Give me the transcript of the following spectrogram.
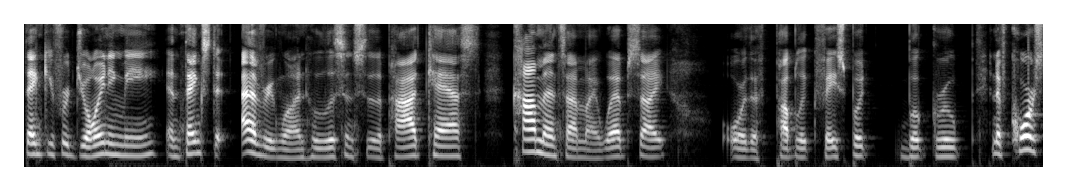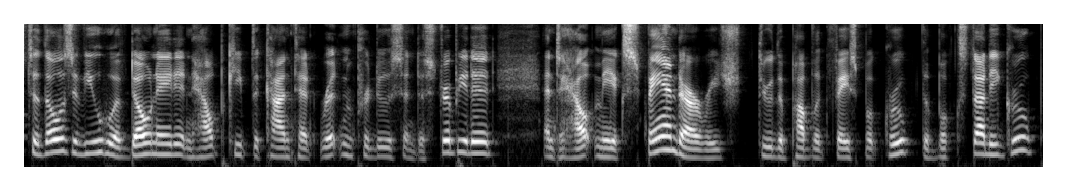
Thank you for joining me, and thanks to everyone who listens to the podcast, comments on my website, or the public Facebook book group. And of course, to those of you who have donated and helped keep the content written, produced, and distributed, and to help me expand our reach through the public Facebook group, the book study group,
